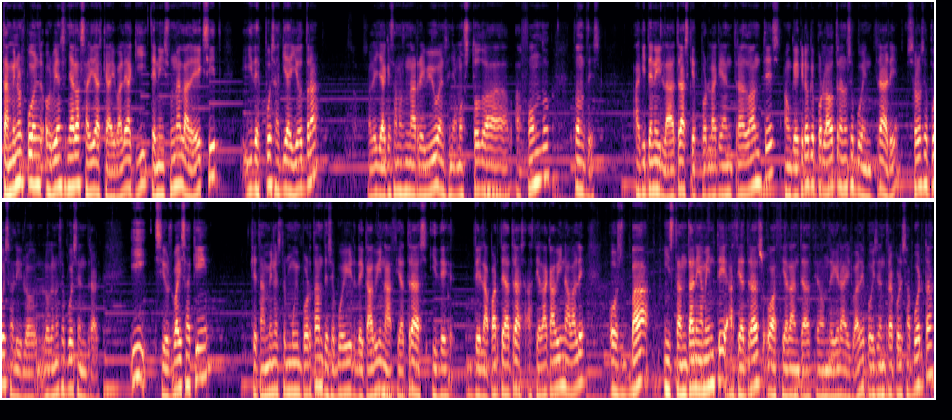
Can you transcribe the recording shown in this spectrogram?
también os, voy a enseñar las salidas que hay, ¿vale? Aquí tenéis una, la de Exit, y después aquí hay otra, ¿vale? Ya que estamos en una review, enseñamos todo a fondo. Entonces, Aquí tenéis la de atrás, que es por la que ha entrado antes, aunque creo que por la otra no se puede entrar, ¿eh? Solo se puede salir, lo, que no se puede es entrar. Y si os vais aquí, que también esto es muy importante, se puede ir de cabina hacia atrás y de, la parte de atrás hacia la cabina, ¿vale? Os va instantáneamente hacia atrás o hacia adelante, hacia donde queráis, ¿vale? Podéis entrar por esa puerta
